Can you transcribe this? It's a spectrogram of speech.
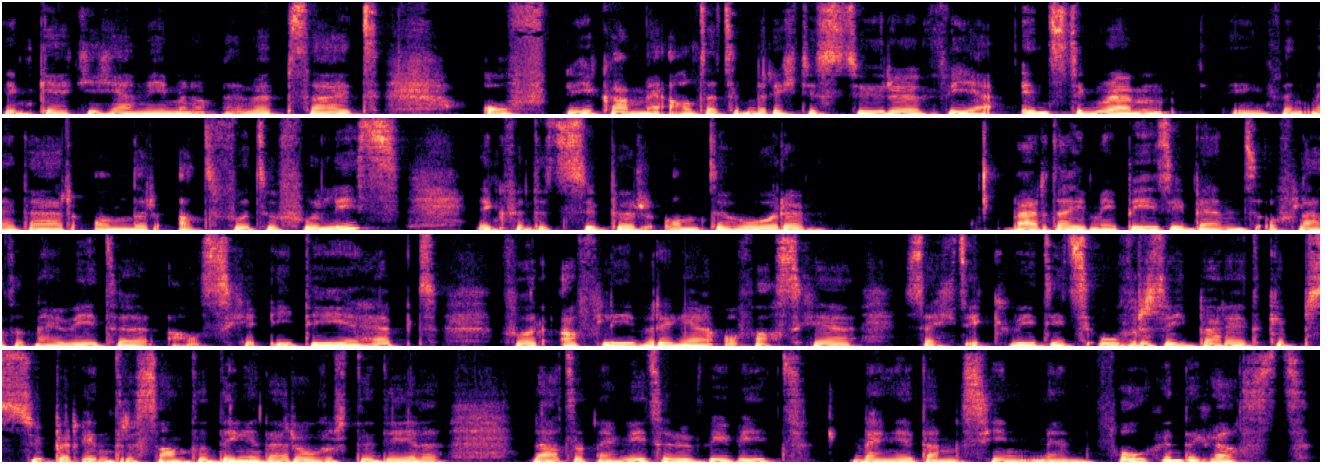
een kijkje gaan nemen op mijn website. Of je kan mij altijd een berichtje sturen via Instagram. Je vindt mij daar onder @fotofolies. Ik vind het super om te horen waar dat je mee bezig bent, of laat het mij weten als je ideeën hebt voor afleveringen, of als je zegt, ik weet iets over zichtbaarheid, ik heb super interessante dingen daarover te delen. Laat het mij weten, wie weet ben je dan misschien mijn volgende gast.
